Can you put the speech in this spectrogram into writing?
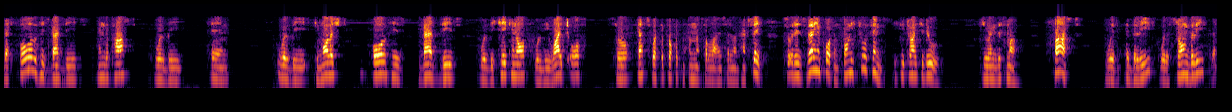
That all his bad deeds in the past will be um, will be demolished. All his bad deeds will be taken off, will be wiped off. So that's what the Prophet Muhammad ﷺ have said. So it is very important. Only two things if you try to do during this month. Fast with a belief, with a strong belief that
